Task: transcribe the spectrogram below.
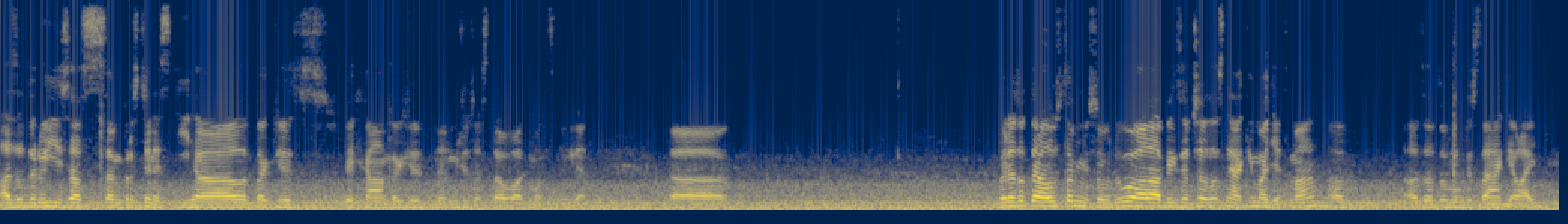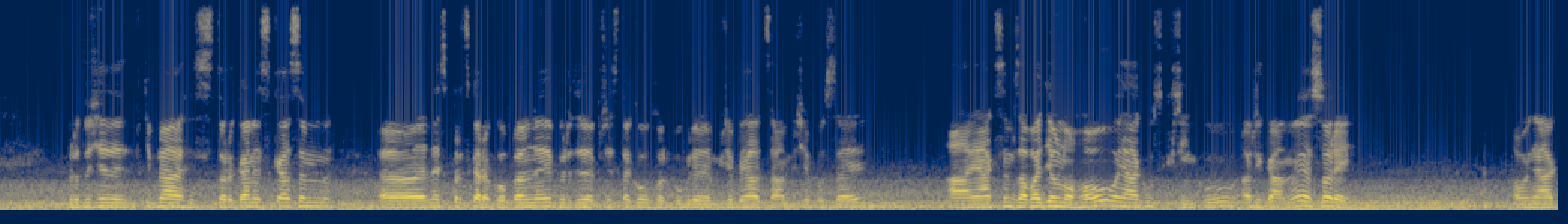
A za druhý zase jsem prostě nestíhal, takže spěchám, takže nemůžu zastavovat moc nikde. Uh, bude to teda ústavním soudu, ale abych začal zase nějakýma dětma a, a za to mohu dostat nějaký like. Protože vtipná historka, dneska jsem nesprcka do koupelny, protože přes takovou chodbu, kde nemůže běhat sám, když je posej. A nějak jsem zavadil nohou o nějakou skřínku a říkám, je, sorry, a on nějak,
